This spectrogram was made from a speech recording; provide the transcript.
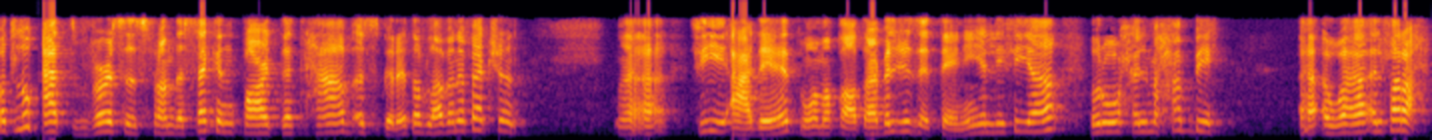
But look at verses from the second part that have a spirit of love and affection. في أعداد ومقاطع بالجزء الثاني اللي فيها روح المحبة والفرح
